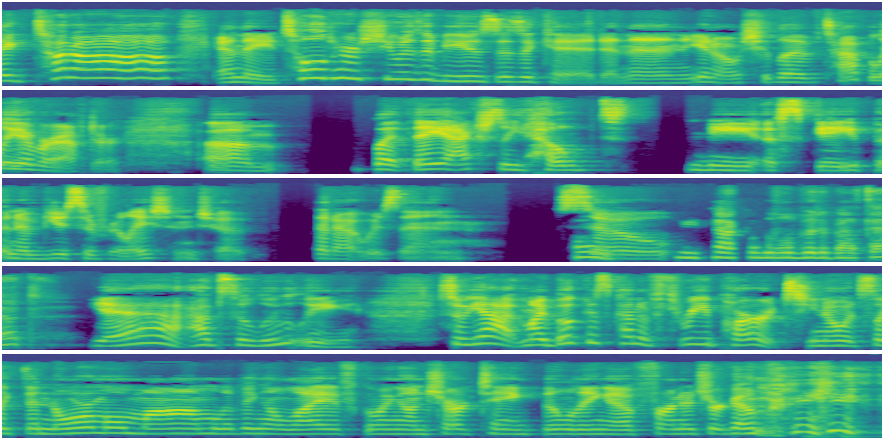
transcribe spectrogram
like ta-da! And they told her she was abused as a kid, and then you know she lived happily ever after. Um, but they actually helped me escape an abusive relationship that I was in. Oh, so, oh, can you talk a little bit about that? Yeah, absolutely. So yeah, my book is kind of three parts. You know, it's like the normal mom living a life, going on Shark Tank, building a furniture company,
